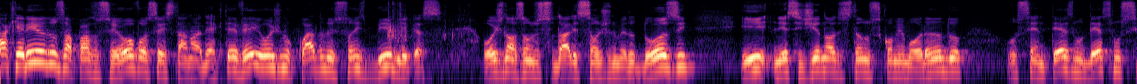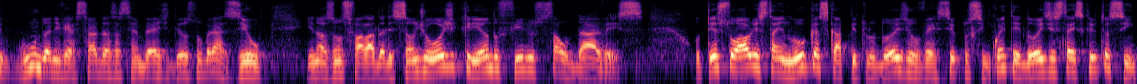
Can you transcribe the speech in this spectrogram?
Olá, queridos, a paz do Senhor, você está no ADEC TV e hoje no quadro Lições Bíblicas. Hoje nós vamos estudar a lição de número 12 e nesse dia nós estamos comemorando o centésimo décimo segundo aniversário das Assembleias de Deus no Brasil. E nós vamos falar da lição de hoje, Criando Filhos Saudáveis. O texto áureo está em Lucas capítulo 2 e o versículo 52 está escrito assim,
